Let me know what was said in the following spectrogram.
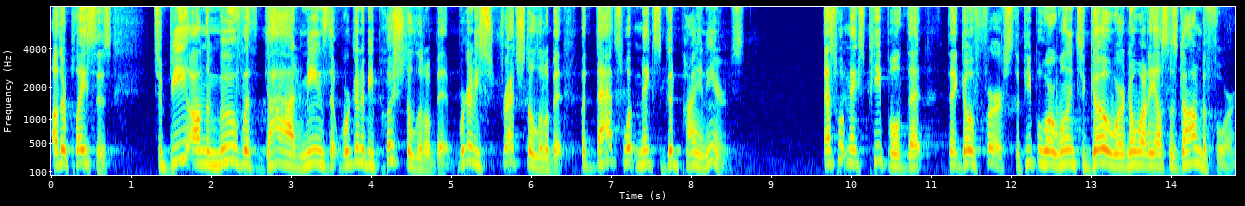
other places. To be on the move with God means that we're gonna be pushed a little bit, we're gonna be stretched a little bit, but that's what makes good pioneers. That's what makes people that, that go first, the people who are willing to go where nobody else has gone before.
